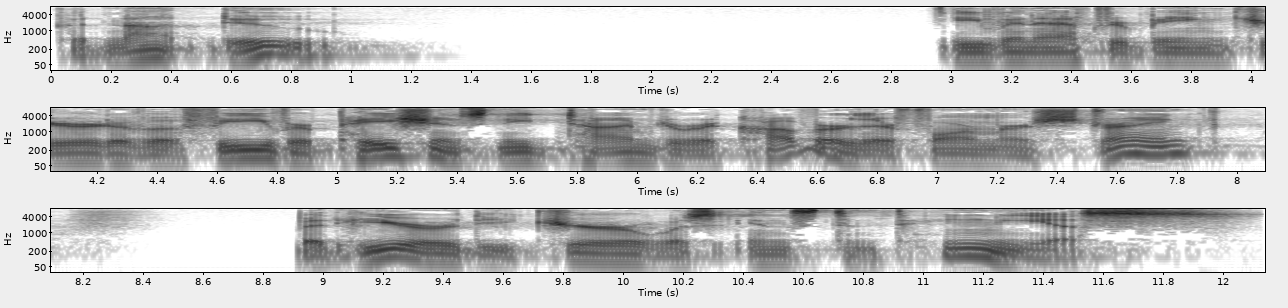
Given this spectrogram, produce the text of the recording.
could not do. Even after being cured of a fever, patients need time to recover their former strength. But here, the cure was instantaneous.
